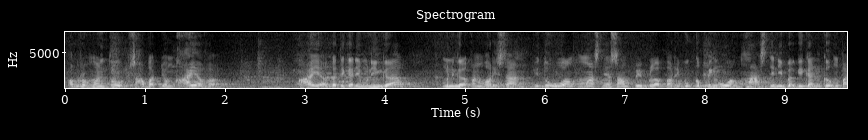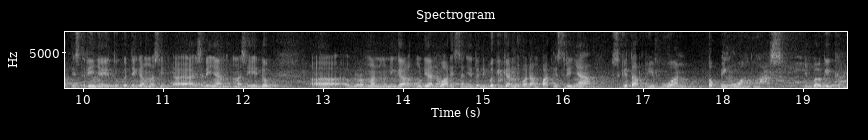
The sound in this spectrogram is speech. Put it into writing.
Abdurrahman itu sahabat yang kaya, Pak. Kaya. Ketika dia meninggal, meninggalkan warisan itu uang emasnya sampai berapa ribu keping uang emas yang dibagikan ke empat istrinya itu. Ketika masih uh, istrinya masih hidup uh, Abdurrahman meninggal kemudian warisannya itu dibagikan kepada empat istrinya sekitar ribuan keping uang emas dibagikan.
